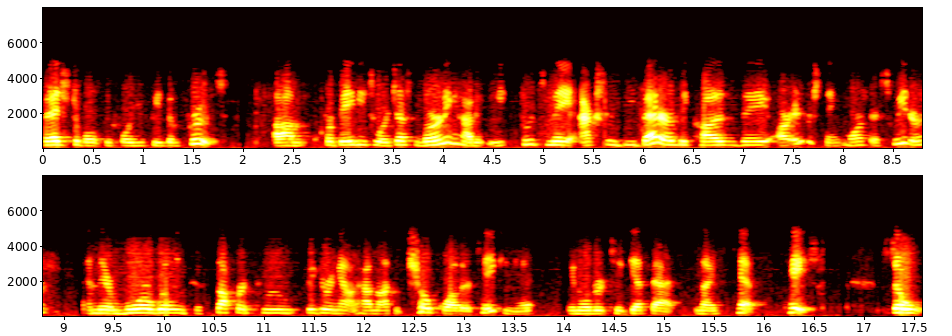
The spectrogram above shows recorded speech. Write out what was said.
vegetables before you feed them fruits. Um, for babies who are just learning how to eat, fruits may actually be better because they are interesting, more they're sweeter, and they're more willing to suffer through figuring out how not to choke while they're taking it in order to get that nice taste. So,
